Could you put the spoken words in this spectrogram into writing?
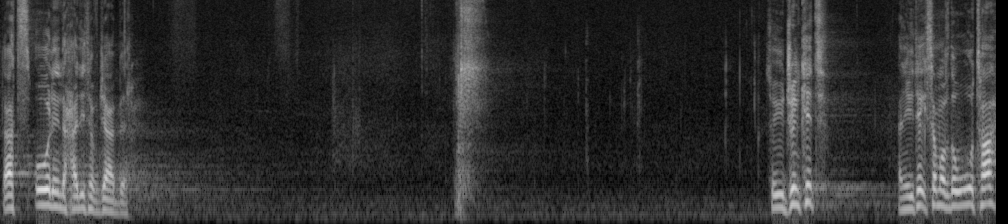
That's all in the hadith of Jabir. So you drink it and you take some of the water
